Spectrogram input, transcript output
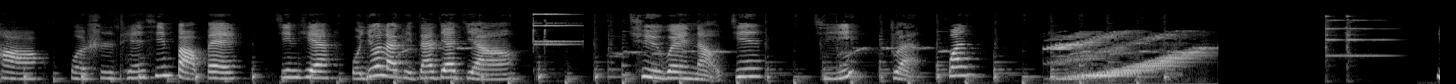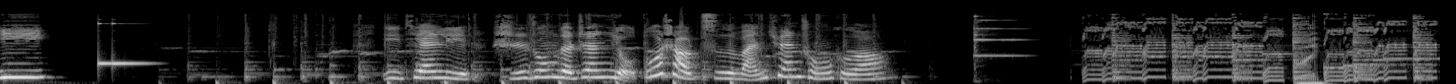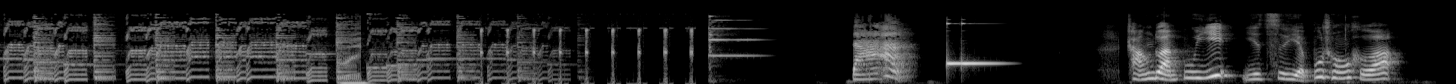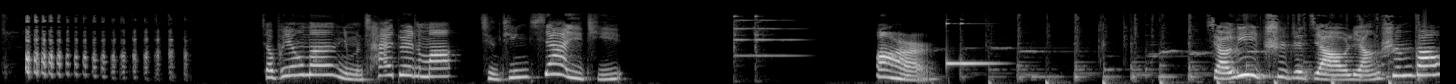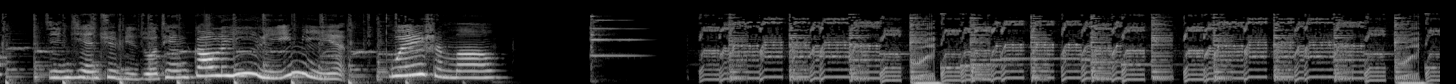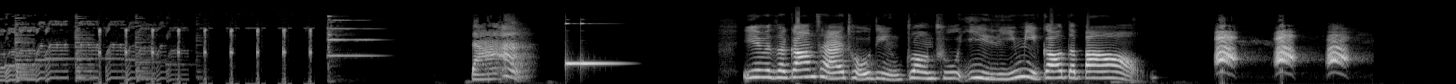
好，我是甜心宝贝。今天我又来给大家讲趣味脑筋急转弯。一，一天里时钟的针有多少次完全重合？长短不一，一次也不重合。小朋友们，你们猜对了吗？请听下一题。二，小丽赤着脚量身高，今天却比昨天高了一厘米，为什么？因为他刚才头顶撞出一厘米高的包。啊啊啊！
